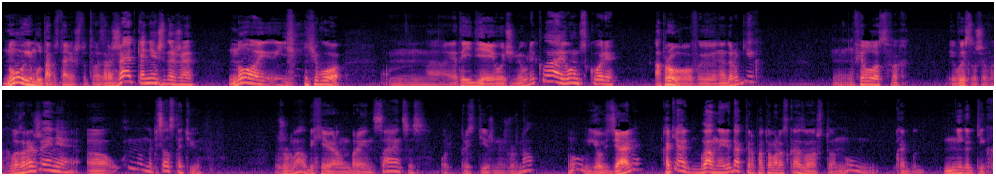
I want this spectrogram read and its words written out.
Ну, ему там стали что-то возражать, конечно же, но его эта идея очень увлекла, и он вскоре, опробовав ее на других философах, и выслушав их возражения, э, он написал статью в журнал Behavioral and Brain Sciences, престижный журнал. Ну, ее взяли. Хотя главный редактор потом рассказывал, что, ну, как бы никаких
